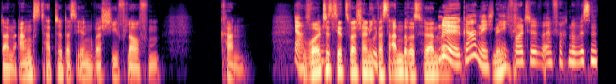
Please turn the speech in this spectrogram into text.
dann Angst hatte, dass irgendwas schieflaufen kann. Ja, Du wolltest jetzt wahrscheinlich gut. was anderes hören. Nö, gar nicht. Nee? Ich wollte einfach nur wissen,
